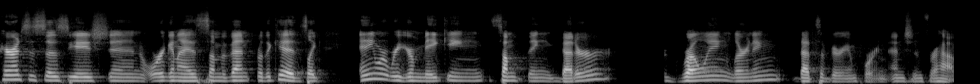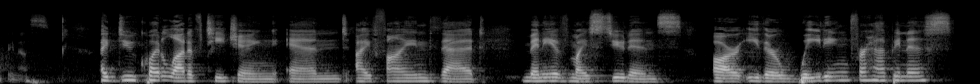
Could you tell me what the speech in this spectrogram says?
parents association organize some event for the kids, like anywhere where you're making something better growing, learning, that's a very important engine for happiness. I do quite a lot of teaching, and I find that many of my students are either waiting for happiness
